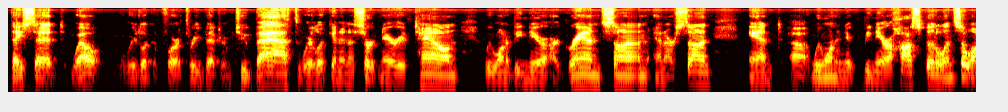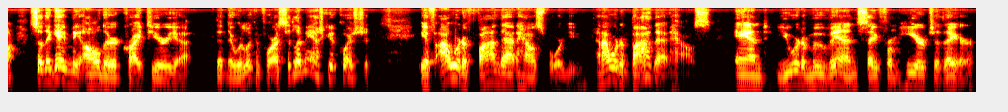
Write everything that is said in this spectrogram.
they said, well, we're looking for a three bedroom, two bath. We're looking in a certain area of town. We want to be near our grandson and our son. And uh, we want to be near a hospital and so on. So they gave me all their criteria that they were looking for. I said, let me ask you a question. If I were to find that house for you and I were to buy that house and you were to move in, say from here to there,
